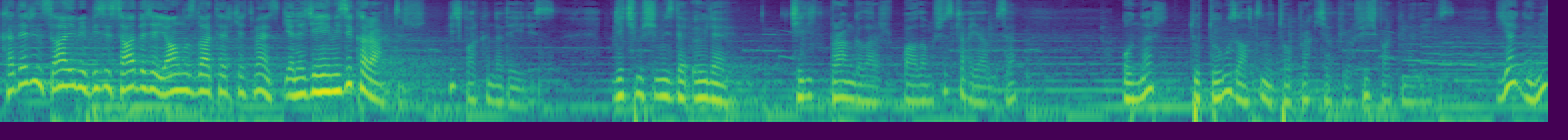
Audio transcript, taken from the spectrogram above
kaderin sahibi bizi sadece yalnızlığa terk etmez geleceğimizi karartır. Hiç farkında değiliz. Geçmişimizde öyle çelik brangalar bağlamışız ki ayağımıza. Onlar tuttuğumuz altını toprak yapıyor. Hiç farkında değiliz. Ya gönül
